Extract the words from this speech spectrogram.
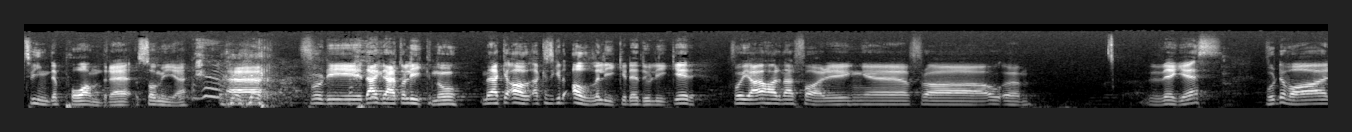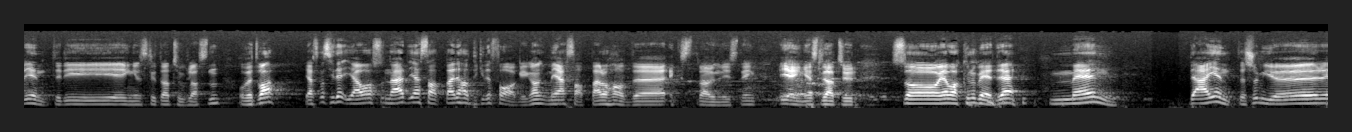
tving det på andre så mye. Eh, fordi det er greit å like noe, men det er ikke, alle, det er ikke sikkert alle liker det du liker. For jeg har en erfaring eh, fra eh, VGS hvor det var jenter i engelsk litteraturklassen. Og vet du hva? Jeg skal si det, jeg var så nær. Jeg satt der, jeg hadde ikke det faget engang, men jeg satt der og hadde ekstraundervisning i engelsk litteratur. Så jeg var ikke noe bedre. Men det er jenter som gjør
